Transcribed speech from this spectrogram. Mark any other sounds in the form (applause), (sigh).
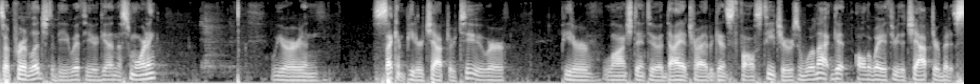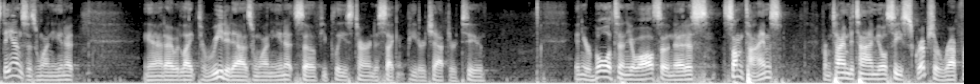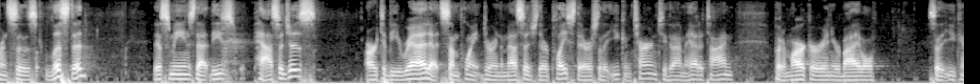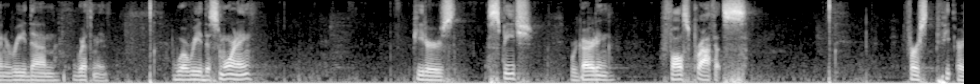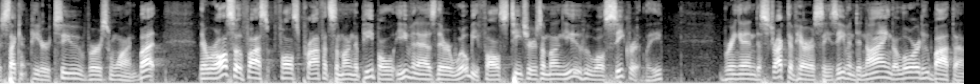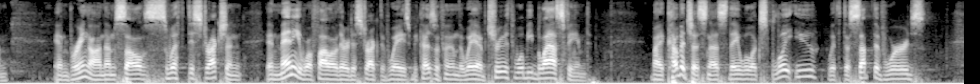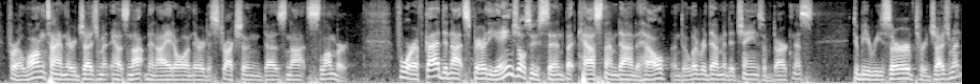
It's a privilege to be with you again this morning. We are in 2 Peter chapter 2, where Peter launched into a diatribe against false teachers. We'll not get all the way through the chapter, but it stands as one unit, and I would like to read it as one unit. So if you please turn to 2 Peter chapter 2. In your bulletin, you'll also notice sometimes from time to time, you'll see scripture references listed. This means that these passages are to be read at some point during the message. They're placed there so that you can turn to them ahead of time, put a marker in your Bible so that you can read them with me. We'll read this morning Peter's speech regarding false prophets. First or Second Peter 2 verse 1. But there were also false, false prophets among the people, even as there will be false teachers among you who will secretly bring in destructive heresies, even denying the Lord who bought them, and bring on themselves swift destruction. And many will follow their destructive ways, because of whom the way of truth will be blasphemed. By covetousness, they will exploit you with deceptive words for a long time, their judgment has not been idle, and their destruction does not slumber. For if God did not spare the angels who sinned, but cast them down to hell and delivered them into chains of darkness to be reserved for judgment,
